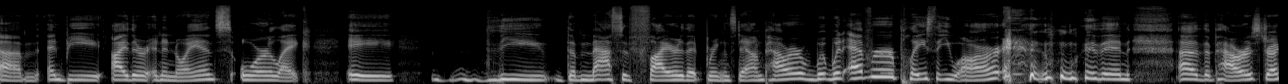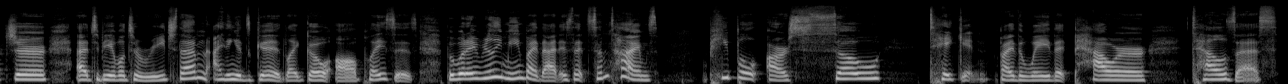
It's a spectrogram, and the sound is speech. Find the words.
um, and be either an annoyance or like a the the massive fire that brings down power whatever place that you are within uh, the power structure uh, to be able to reach them i think it's good like go all places. But what i really mean by that is that sometimes people are so taken by the way that power tells us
